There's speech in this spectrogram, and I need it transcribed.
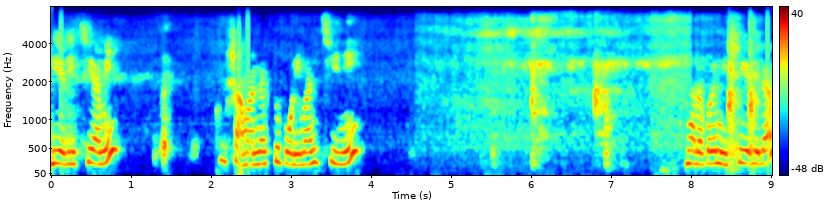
দিয়ে দিচ্ছি আমি খুব সামান্য একটু পরিমাণ চিনি। ভালো করে মিশিয়ে দিলাম।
